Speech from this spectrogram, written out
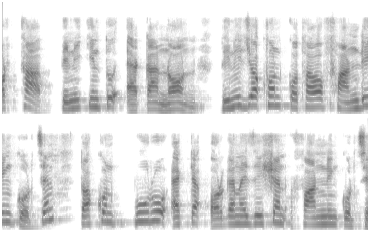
অর্থাৎ তিনি কিন্তু একা নন। তিনি যখন কোথাও ফান্ডিং করছেন, তখন পুরো একটা অর্গানাইজেশন ফান্ডিং করছে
